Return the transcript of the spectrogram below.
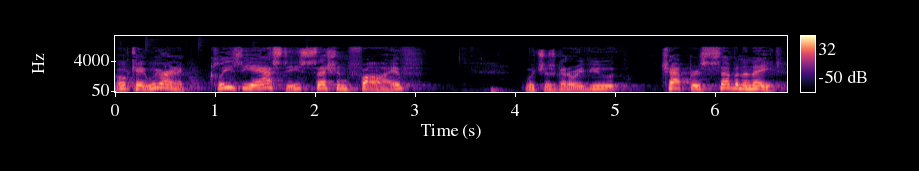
Okay, we are in Ecclesiastes, session 5, which is going to review chapters 7 and 8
